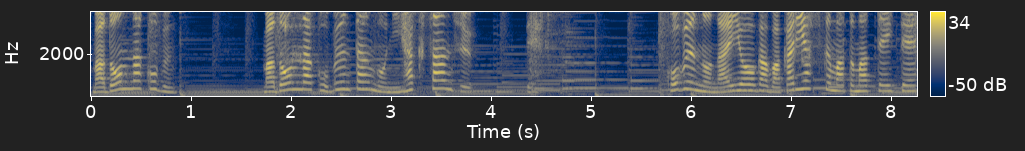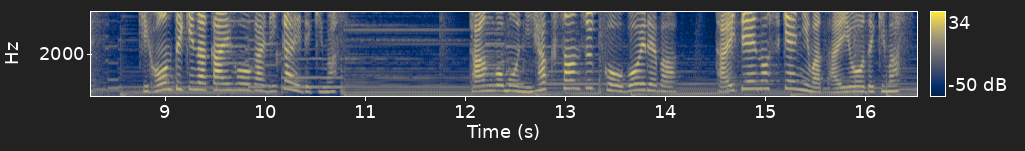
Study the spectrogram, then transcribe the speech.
マドンナ古文、マドンナ古文単語230です。古文の内容がわかりやすくまとまっていて、基本的な解放が理解できます。単語も230個覚えれば、大抵の試験には対応できます。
